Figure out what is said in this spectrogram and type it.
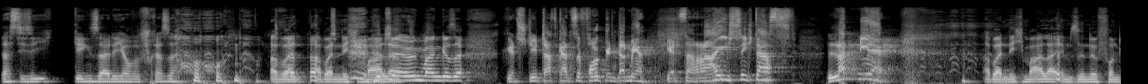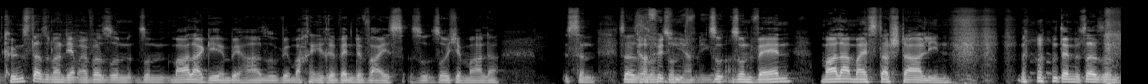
dass die sich gegenseitig auf die Fresse hauen. Aber, hat aber nicht Maler. irgendwann gesagt, Jetzt steht das ganze Volk hinter mir. Jetzt reiß ich das Land nieder. Aber nicht Maler im Sinne von Künstler, sondern die haben einfach so ein, so ein Maler GmbH, so wir machen ihre Wände weiß, so, solche Maler. Ist dann ist also so, ein- Graffiti so, ein, so, so ein Van, Malermeister Stalin. Und dann ist da so ein,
